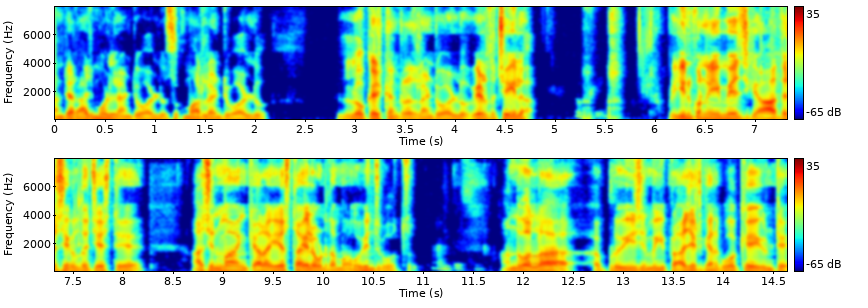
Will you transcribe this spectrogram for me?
అంటే రాజమౌళి లాంటి వాళ్ళు సుకుమార్ లాంటి వాళ్ళు లోకేష్ కంకరాజ్ లాంటి వాళ్ళు వీళ్ళతో చేయలే. ఇప్పుడు ఈయనకున్న ఇమేజ్కి ఆ దర్శకులతో చేస్తే ఆ సినిమా ఇంకెలా ఏ స్థాయిలో ఉంటుందో ఊహించుకోవచ్చు. అందువల్ల ఇప్పుడు ఈ సినిమా ఈ ప్రాజెక్ట్ కనుక ఓకే అయి ఉంటే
